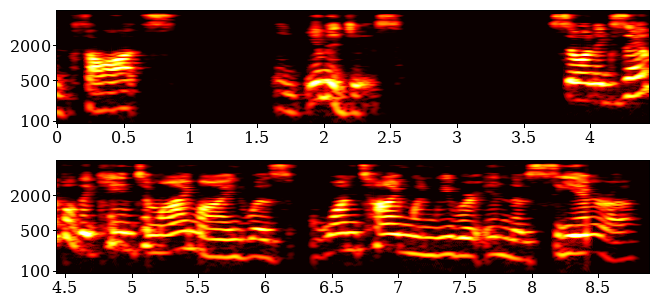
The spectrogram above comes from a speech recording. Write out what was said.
and thoughts and images. So, an example that came to my mind was one time when we were in the Sierra,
